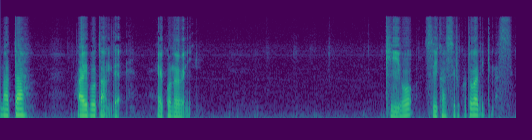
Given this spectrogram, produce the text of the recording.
また、I ボタンでこのようにキーを追加することができます。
